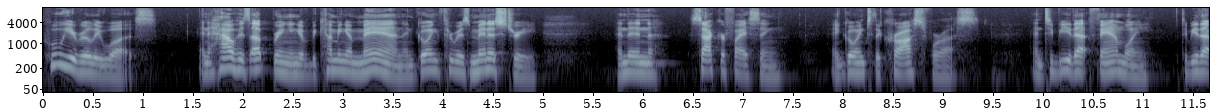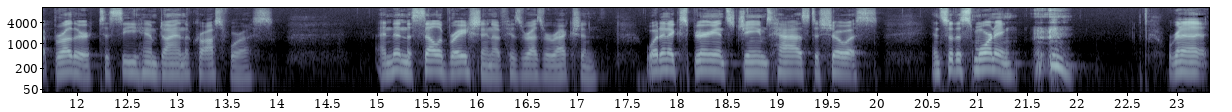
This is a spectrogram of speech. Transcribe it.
who he really was, and how his upbringing of becoming a man and going through his ministry, and then sacrificing and going to the cross for us, and to be that family, to be that brother, to see him die on the cross for us. And then the celebration of his resurrection. What an experience James has to show us. And so this morning, we're going to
